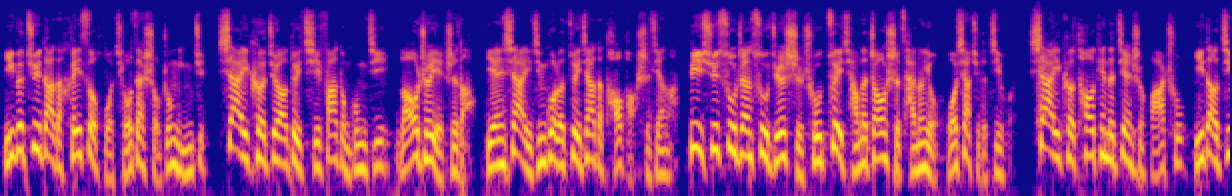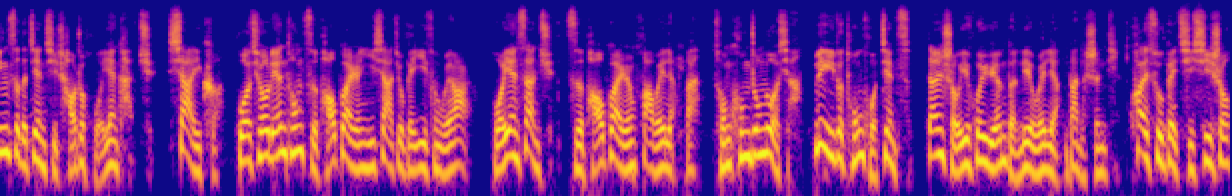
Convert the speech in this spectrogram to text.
一个巨大的黑色火球在手中凝聚，下一刻就要对其发动攻击。老者也知道，眼下已经过了最佳的逃跑时间了，必须速战速决，使出最强的招式，才能有活下去的机会。下一刻，滔天的剑势划出，一道金色的剑气朝着火焰砍去。下一刻，火球连同紫袍怪人一下就被一分为二了。火焰散去，紫袍怪人化为两半，从空中落下。另一个同伙见此，单手一挥，原本裂为两半的身体快速被其吸收。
